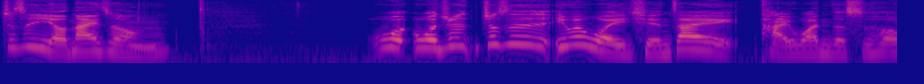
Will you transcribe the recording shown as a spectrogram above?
就是有那一种。我我觉得就是因为我以前在台湾的时候，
